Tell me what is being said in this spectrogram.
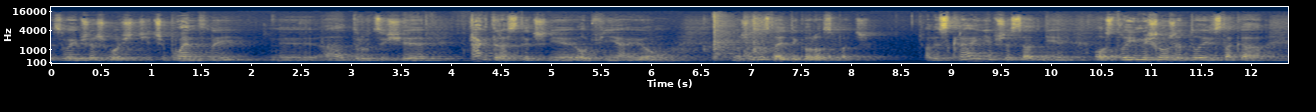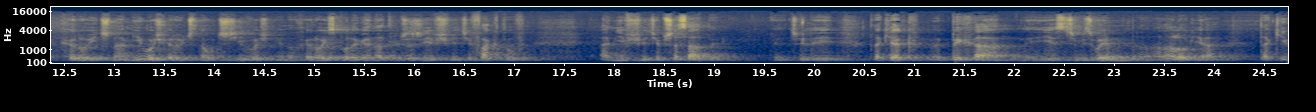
złej przeszłości czy błędnej, y, a drudzy się tak drastycznie obwiniają, no, że zostaje tylko rozpacz. Ale skrajnie, przesadnie ostro i myślą, że to jest taka heroiczna miłość, heroiczna uczciwość. Nie no, heroizm polega na tym, że żyje w świecie faktów, a nie w świecie przesady. Czyli tak jak pycha jest czymś złym, analogia, taki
